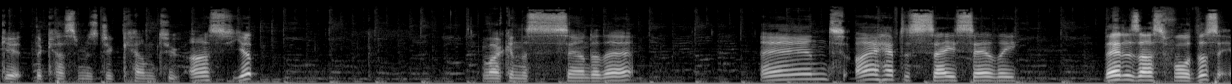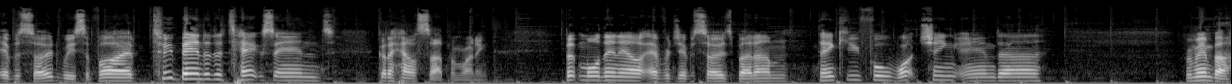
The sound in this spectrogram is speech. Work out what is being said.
get the customers to come to us. Yep. Liking the sound of that. And I have to say, sadly, that is us for this episode. We survived two bandit attacks and got a house up and running. Bit more than our average episodes, but um, thank you for watching and uh, remember,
